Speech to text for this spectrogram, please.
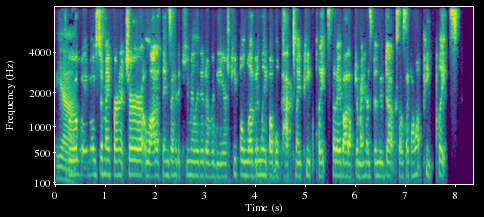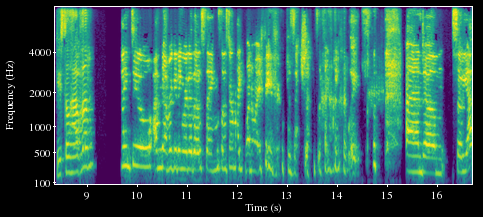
yeah. threw away most of my furniture, a lot of things I had accumulated over the years. People lovingly bubble packed my pink plates that I bought after my husband moved out. So I was like, I want pink plates. Do you still have them? I do. I'm never getting rid of those things. Those are like one of my favorite possessions, my pink plates. and um, so yeah,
